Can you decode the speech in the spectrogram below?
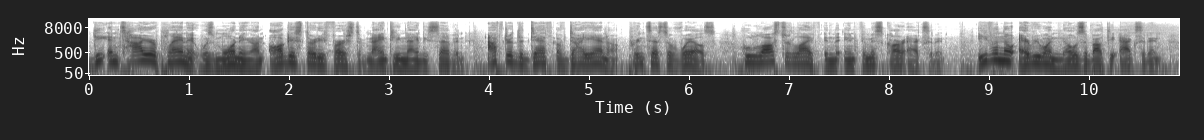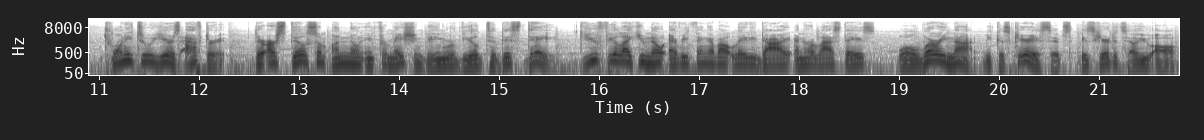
The entire planet was mourning on August 31st of 1997 after the death of Diana, Princess of Wales, who lost her life in the infamous car accident. Even though everyone knows about the accident, 22 years after it, there are still some unknown information being revealed to this day. Do you feel like you know everything about Lady Di and her last days? Well, worry not, because CurioSips is here to tell you all.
